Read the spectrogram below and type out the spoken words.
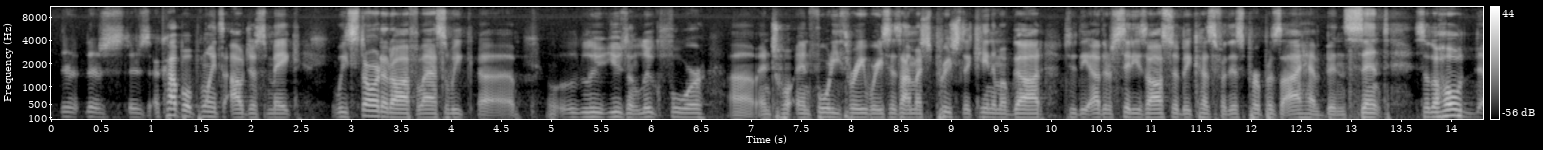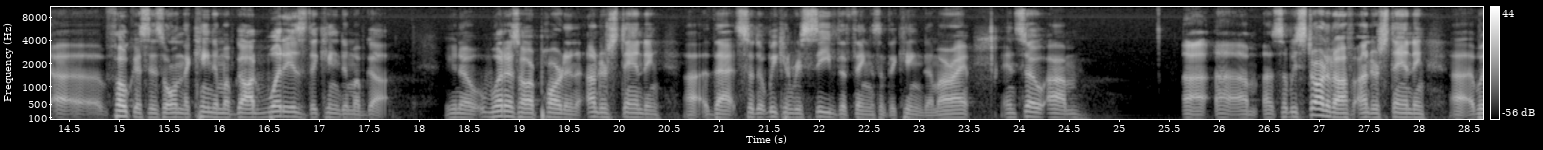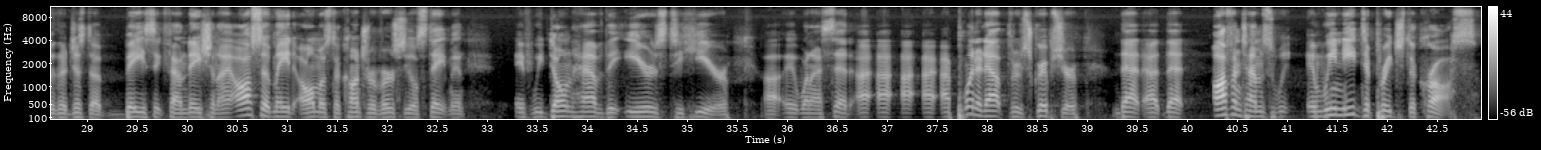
There, there's there's a couple of points I'll just make. We started off last week uh, using Luke four uh, and tw- and 43, where he says, "I must preach the kingdom of God to the other cities also, because for this purpose I have been sent." So the whole uh, focus is on the kingdom of God. What is the kingdom of God? You know what is our part in understanding uh, that so that we can receive the things of the kingdom all right? And so um, uh, um, uh, so we started off understanding uh, with a, just a basic foundation. I also made almost a controversial statement. If we don't have the ears to hear uh, it, when i said I, I, I, pointed out through scripture that uh, that oftentimes we and we need to preach the cross.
